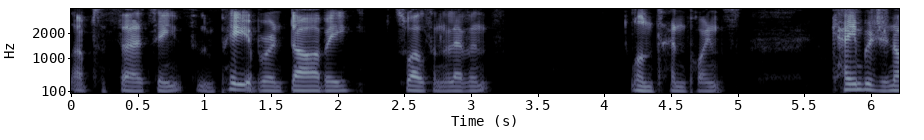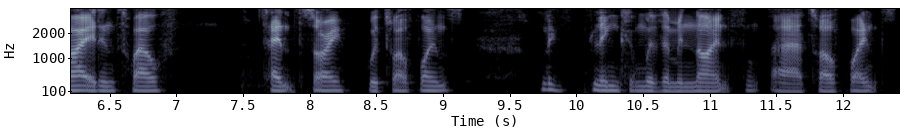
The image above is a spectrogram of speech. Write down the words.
up to 13th. And Peterborough and Derby, 12th and 11th, on 10 points. Cambridge United in 12th, 10th, sorry, with 12 points. Lin- Lincoln with them in 9th, uh, 12 points.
